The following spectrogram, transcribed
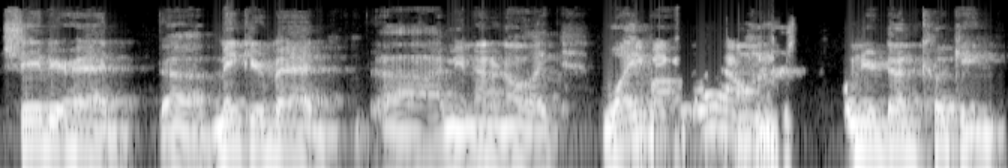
shave your head, uh, make your bed. Uh, I mean, I don't know, like wipe off the counters when you're done cooking.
